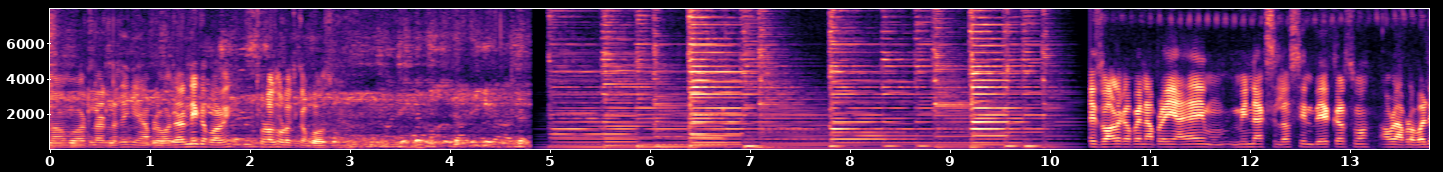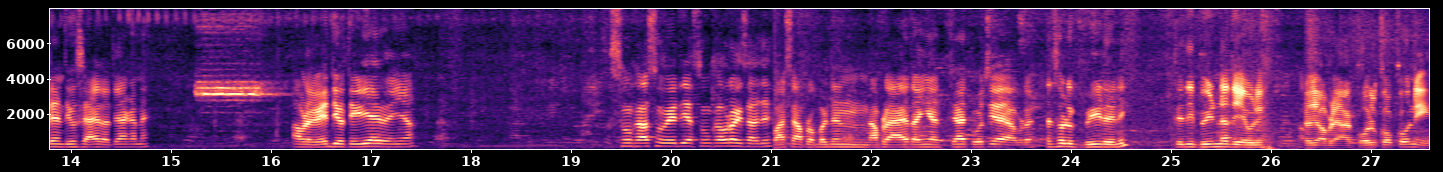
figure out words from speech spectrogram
લાંબા આટલા આટલા થઈ ગયા. આપણે વધારે નહીં કપાવી. થોડા થોડો જ કપાવશું. Guys, વાળ કપાઈને આપણે અહીંયા આવ્યા મીનાક્ષી લસ્સીન બેકર્સમાં આપણે આપણા બર્થડે દિવસે આવ્યા હતા ત્યાં કને. આપણે વેદીઓ તીડી આવ્યો અહીંયા. શું ખાશું વેદિયા? શું ખવડાવીશ આજે? પાછા આપણો બર્થડે આપણે આવ્યા હતા અહીંયા ત્યાં જ પહોંચી આવ્યા આપણે. થોડીક ભીડ એની. તેથી ભીડ નથી એવડી. જો આપણે આ કોલકોકોની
